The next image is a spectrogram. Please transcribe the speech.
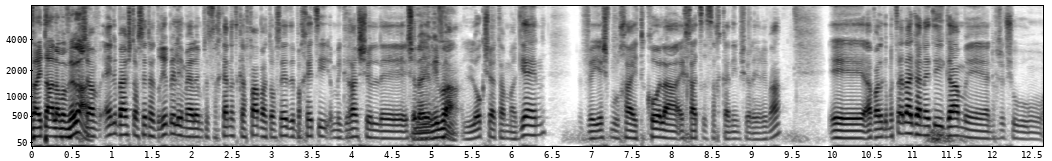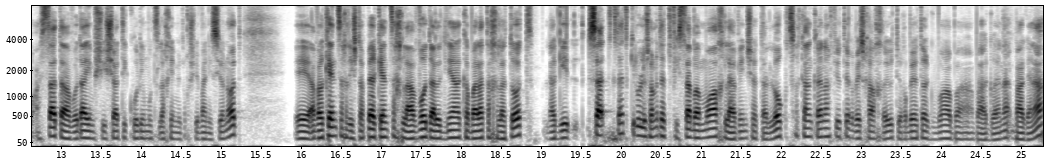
והייתה עליו עבירה. עכשיו, אין בעיה שאתה עושה את הדריבלים האלה אם אתה שחקן התקפה ואתה עושה את זה בחצי מגרש של, אה, היריבה. לא כשאתה מגן, ויש מולך את כל ה-11 שחקנים של היריבה. אה, אבל גם בצד ההגנתי גם, אה, אני חושב שהוא עשה את העבודה עם שישה תיקולים מוצלחים מתוך שבעה ניסיונות. אה, אבל כן צריך להשתפר, כן צריך לעבוד על עניין קבלת החלטות, להגיד, קצת, קצת כאילו לשנות את התפיסה במוח, להבין שאתה לא שחקן כנף יותר, ויש לך אחריות הרבה יותר גבוהה בהגנה. בהגנה.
